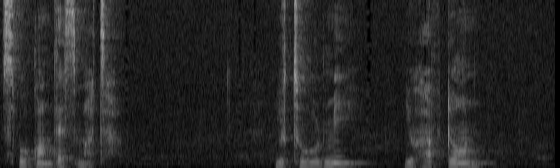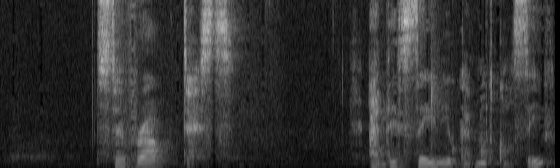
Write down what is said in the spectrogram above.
spoke on this matter, you told me you have done several tests. Are they saying you cannot conceive?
